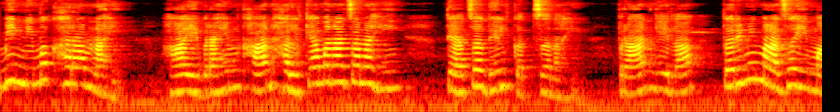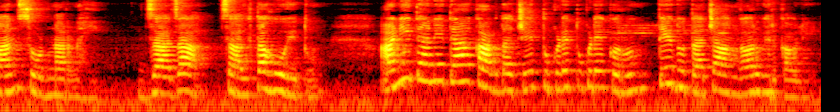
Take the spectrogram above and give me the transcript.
मी निमक हराम नाही. हा इब्राहिम खान हलक्या मनाचा नाही. त्याचं दिल कच्चं नाही. प्राण गेला तरी मी माझं इमान सोडणार नाही. जा जा चालता हो इथून. आणि त्याने त्या कागदाचे तुकडे तुकडे करून ते दूताच्या अंगावर भिरकावले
